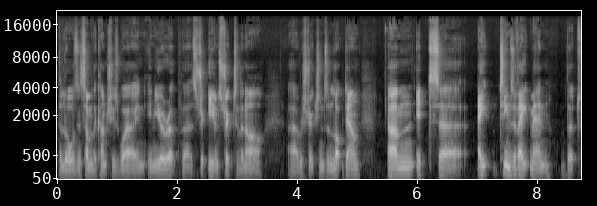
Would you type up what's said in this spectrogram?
the laws in some of the countries were in, in Europe, uh, stri- even stricter than our uh, restrictions and lockdown. Um, it's uh, eight teams of eight men that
